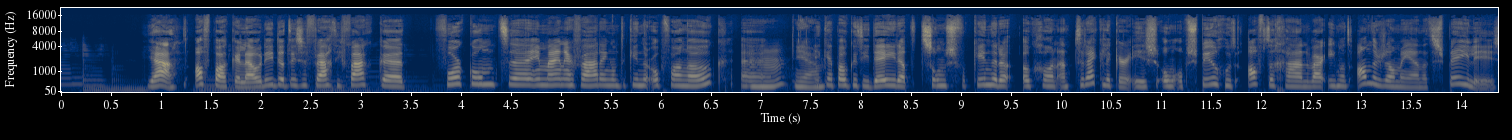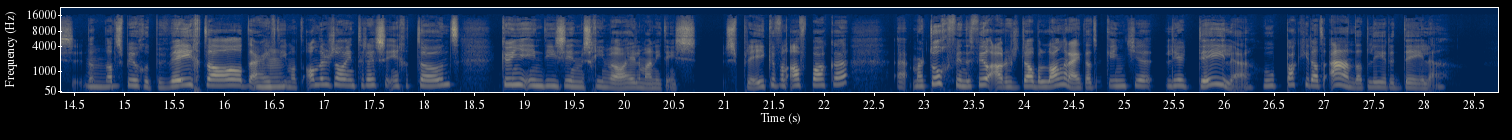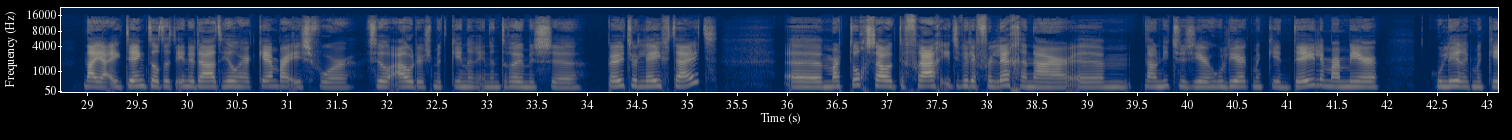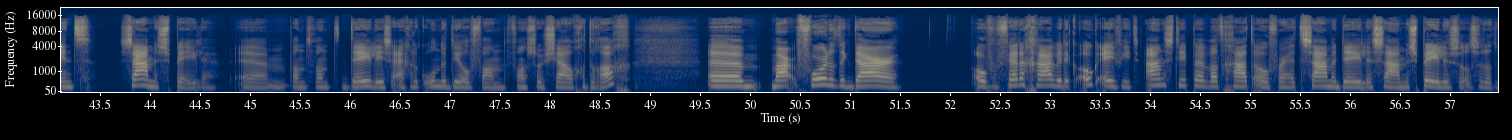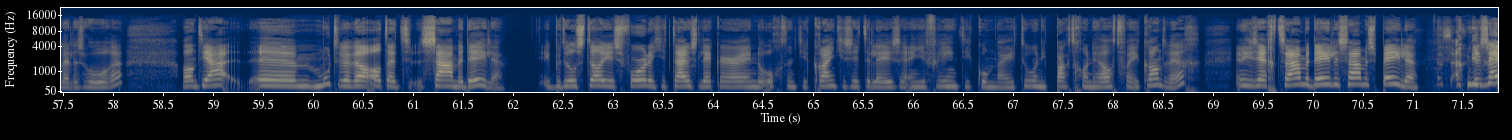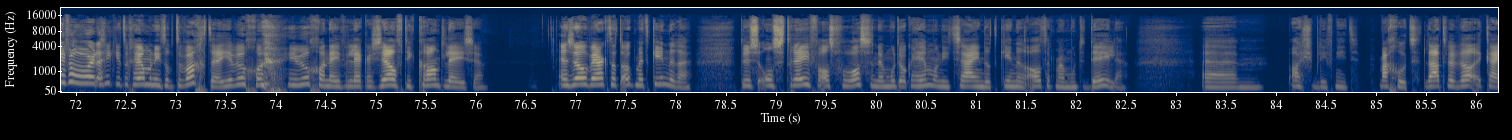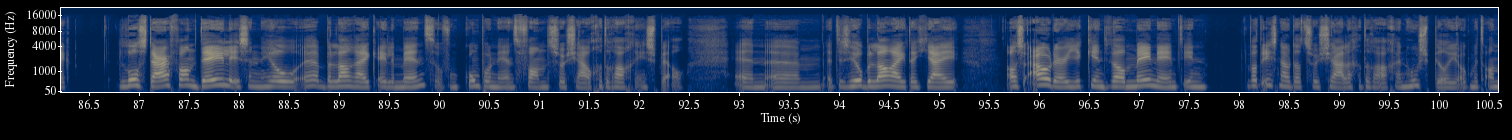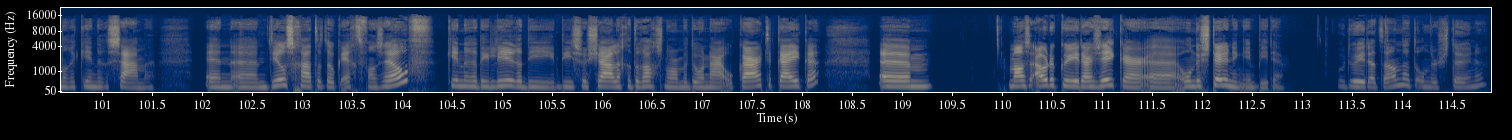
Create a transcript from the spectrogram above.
Ja, afpakken, Laudi. Dat is een vraag die vaak uh, voorkomt uh, in mijn ervaring op de kinderopvang ook. Uh, mm-hmm, ja. Ik heb ook het idee dat het soms voor kinderen ook gewoon aantrekkelijker is om op speelgoed af te gaan waar iemand anders al mee aan het spelen is. Dat, mm-hmm. dat speelgoed beweegt al, daar heeft mm-hmm. iemand anders al interesse in getoond. Kun je in die zin misschien wel helemaal niet eens spreken van afpakken. Uh, maar toch vinden veel ouders het wel belangrijk dat het kindje leert delen. Hoe pak je dat aan, dat leren delen? Nou ja, ik denk dat het inderdaad heel herkenbaar is voor veel ouders met kinderen in een dreumische peuterleeftijd. Uh, maar toch zou ik de vraag iets willen verleggen naar, um, nou niet zozeer hoe leer ik mijn kind delen, maar meer hoe leer ik mijn kind samenspelen. Um, want, want delen is eigenlijk onderdeel van, van sociaal gedrag. Um, maar voordat ik daar over verder ga, wil ik ook even iets aanstippen wat gaat over het samen delen, samen spelen, zoals we dat wel eens horen. Want ja, uh, moeten we wel altijd samen delen. Ik bedoel, stel je eens voor dat je thuis lekker in de ochtend je krantje zit te lezen en je vriend die komt naar je toe en die pakt gewoon de helft van je krant weg. En die zegt samen delen, samen spelen. Dat zou niet dus blij van worden. Daar zit je toch helemaal niet op te wachten. Je wil, gewoon, je wil gewoon even lekker zelf die krant lezen. En zo werkt dat ook met kinderen. Dus ons streven als volwassenen moet ook helemaal niet zijn dat kinderen altijd maar moeten delen. Um, alsjeblieft niet. Maar goed, laten we wel. Kijk, los daarvan, delen is een heel eh, belangrijk element of een component van sociaal gedrag in spel. En um, het is heel belangrijk dat jij als ouder je kind wel meeneemt in wat is nou dat sociale gedrag en hoe speel je ook met andere kinderen samen. En um, deels gaat het ook echt vanzelf. Kinderen die leren die, die sociale gedragsnormen door naar elkaar te kijken. Um, maar als ouder kun je daar zeker uh, ondersteuning in bieden. Hoe doe je dat dan, dat ondersteunen?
